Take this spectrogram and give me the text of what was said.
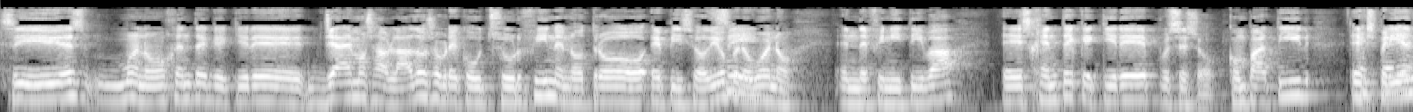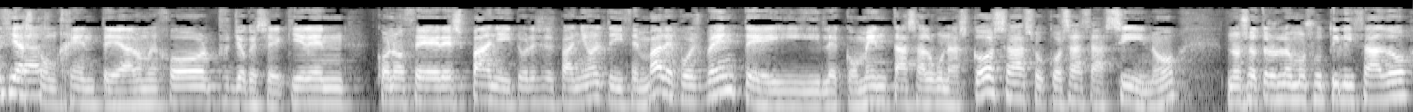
Sí, es, bueno, gente que quiere... Ya hemos hablado sobre Couchsurfing en otro episodio, Sí. pero bueno, en definitiva es gente que quiere, pues eso, compartir experiencias, Experiencias. con gente. A lo mejor, pues yo que sé, quieren conocer España y tú eres español, te dicen, vale, pues vente y le comentas algunas cosas o cosas así, ¿no? Nosotros lo hemos utilizado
